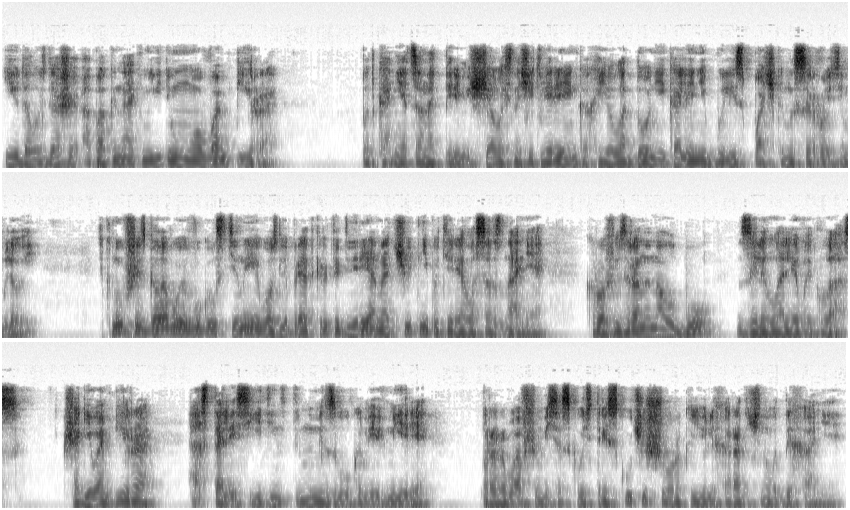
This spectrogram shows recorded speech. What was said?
Ей удалось даже обогнать невидимого вампира. Под конец она перемещалась на четвереньках, ее ладони и колени были испачканы сырой землей. Ткнувшись головой в угол стены возле приоткрытой двери, она чуть не потеряла сознание. Кровь из раны на лбу залила левый глаз. Шаги вампира остались единственными звуками в мире, прорывавшимися сквозь трескучий шорох ее лихорадочного дыхания.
